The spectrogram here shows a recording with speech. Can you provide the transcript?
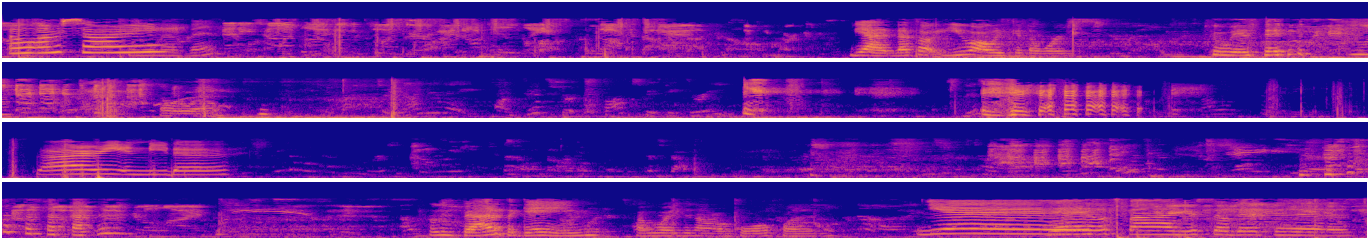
Oh, I'm sorry. Yeah, that's all. You always get the worst. Who is it? oh well. sorry, Anita. Who's bad at the game? Probably why he didn't have a girlfriend. Yay! Yay, that's fine. You're so good at this.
